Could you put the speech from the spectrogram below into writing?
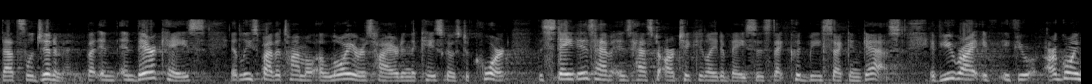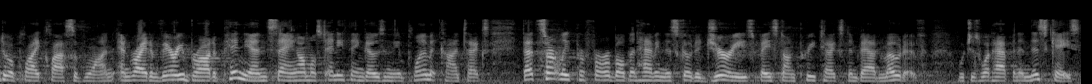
that's legitimate. But in, in, their case, at least by the time a, lawyer is hired and the case goes to court, the state is, have, is has to articulate a basis that could be second guessed. If you write, if, if you are going to apply class of one and write a very broad opinion saying almost anything goes in the employment context, that's certainly preferable than having this go to juries based on pretext and bad motive, which is what happened in this case.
